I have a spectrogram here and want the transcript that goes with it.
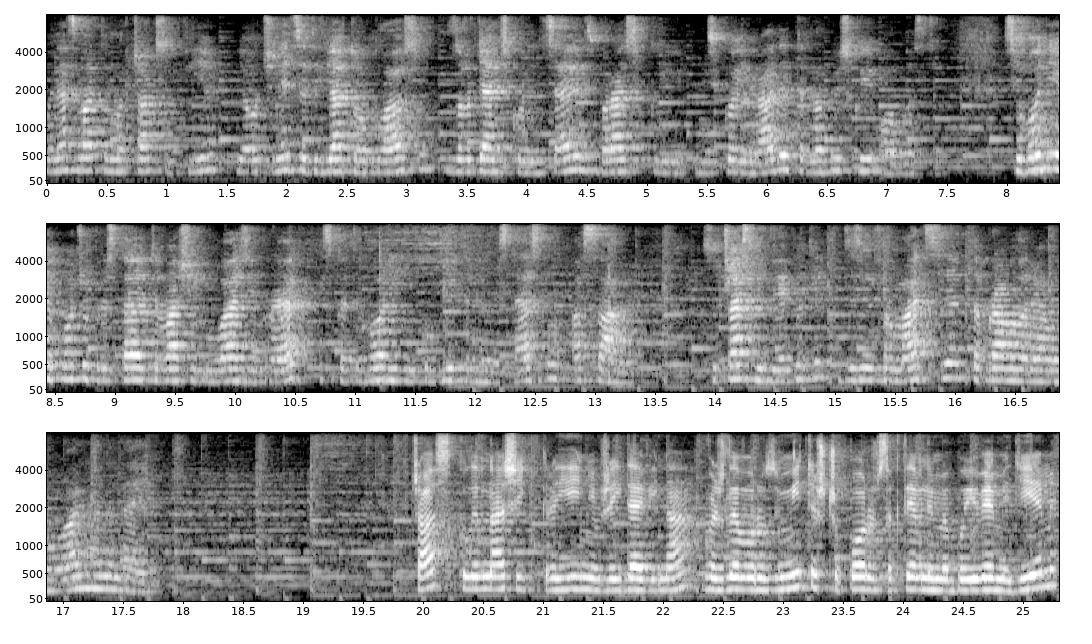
Мене звати Марчак Софія, я учениця 9 класу з Родянського ліцею Збаразької міської ради Тернопільської області. Сьогодні я хочу представити вашій увазі проект із категорії комп'ютерне мистецтво, а саме сучасні виклики, дезінформація та правила реагування на неї. В час, коли в нашій країні вже йде війна, важливо розуміти, що поруч з активними бойовими діями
